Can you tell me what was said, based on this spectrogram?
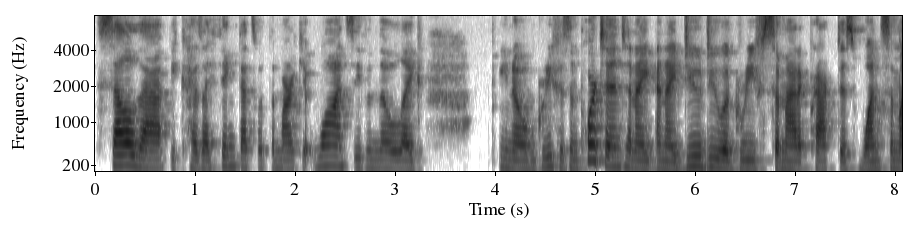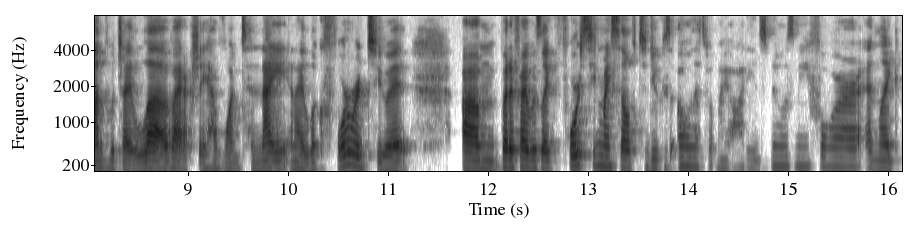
sell that because I think that's what the market wants, even though like you know grief is important and i and i do do a grief somatic practice once a month which i love i actually have one tonight and i look forward to it um, but if i was like forcing myself to do because oh that's what my audience knows me for and like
